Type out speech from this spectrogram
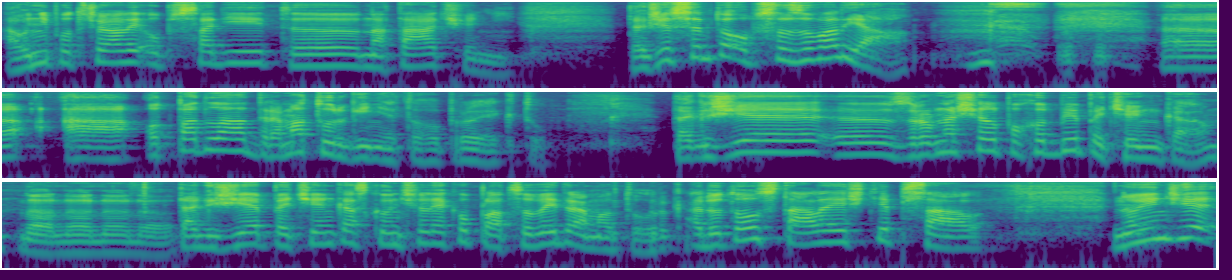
A oni potřebovali obsadit e, natáčení. Takže jsem to obsazoval já. E, a odpadla dramaturgině toho projektu. Takže eh, zrovna šel po chodbě Pečenka. No, no, no, no. Takže Pečenka skončil jako placový dramaturg a do toho stále ještě psal. No jenže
